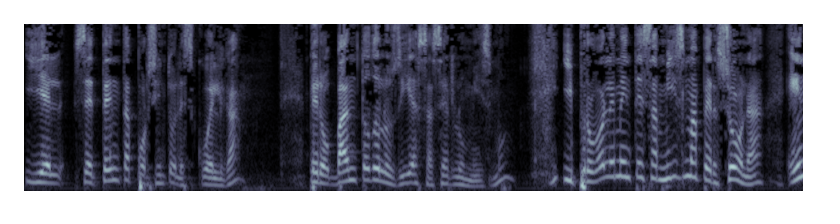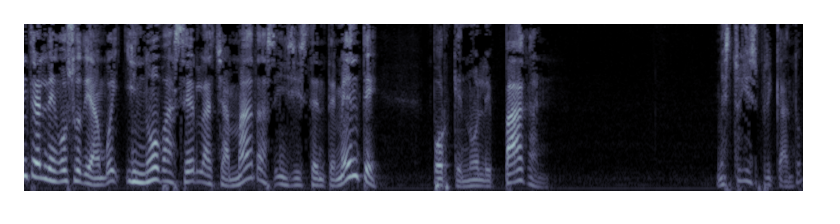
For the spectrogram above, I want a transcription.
y el 70% les cuelga? pero van todos los días a hacer lo mismo. Y probablemente esa misma persona entra al negocio de Amway y no va a hacer las llamadas insistentemente, porque no le pagan. ¿Me estoy explicando?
